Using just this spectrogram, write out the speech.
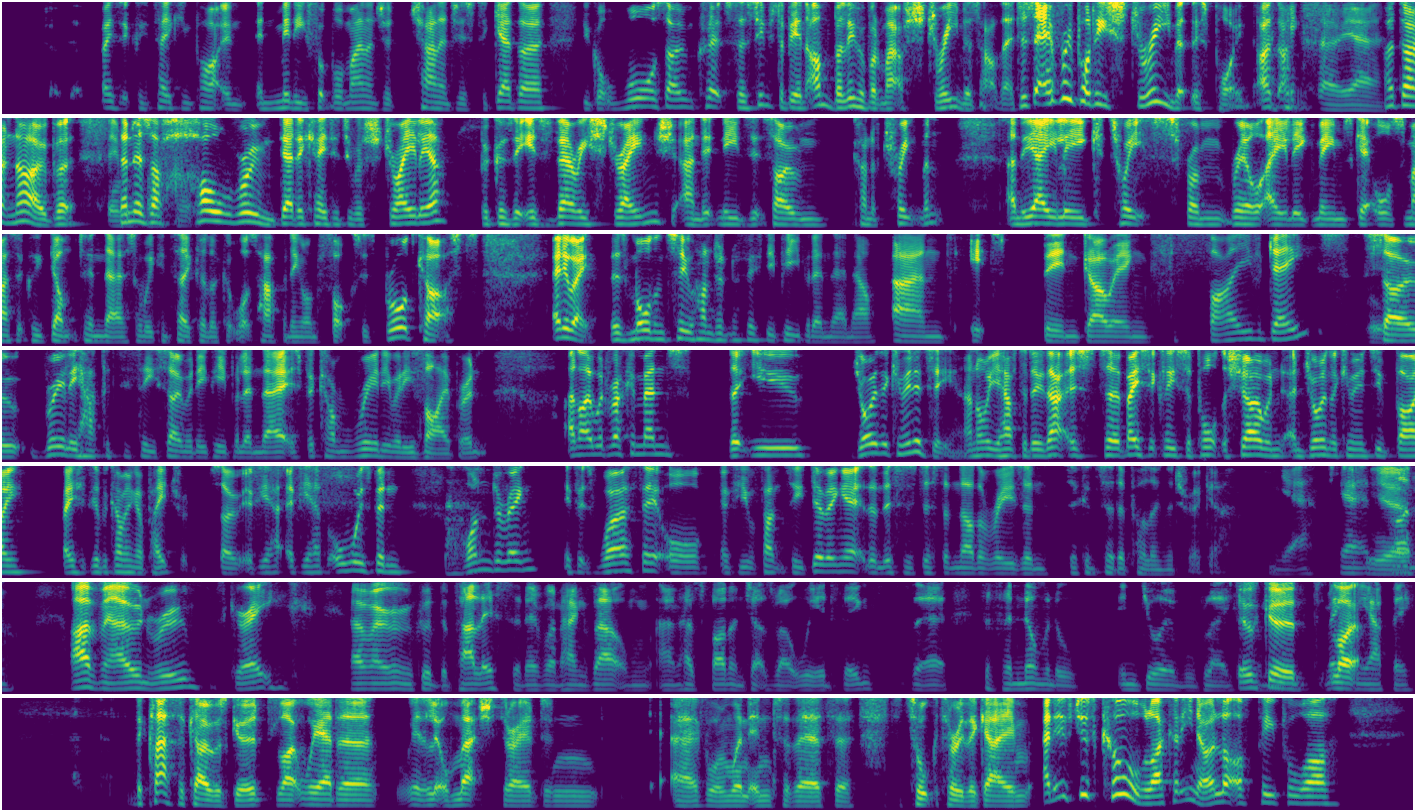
basically taking part in, in mini football manager challenges together. You've got Warzone clips. There seems to be an unbelievable amount of streamers out there. Does everybody stream at this point? I, I think so, yeah. I don't know. But Seems then there's a whole room dedicated to Australia because it is very strange and it needs its own kind of treatment. And the A League tweets from real A League memes get automatically dumped in there so we can take a look at what's happening on Fox's broadcasts. Anyway, there's more than 250 people in there now, and it's been going for five days. Yeah. So, really happy to see so many people in there. It's become really, really vibrant. And I would recommend that you join the community. And all you have to do that is to basically support the show and, and join the community by basically becoming a patron. So if you ha- if you have always been wondering if it's worth it or if you fancy doing it, then this is just another reason to consider pulling the trigger. Yeah, yeah, it's yeah. fun. I have my own room. It's great. I have my room called the Palace, and everyone hangs out and, and has fun and chats about weird things. It's a, it's a phenomenal, enjoyable place. It was good. It makes like, me happy. The Classico was good. Like we had a we had a little match thread, and uh, everyone went into there to to talk through the game, and it was just cool. Like you know, a lot of people are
